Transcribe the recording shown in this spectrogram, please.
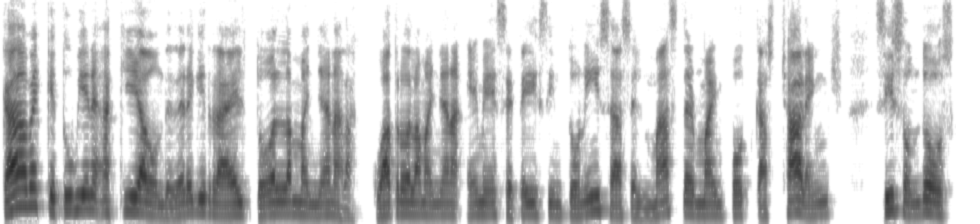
Cada vez que tú vienes aquí a donde Derek Israel todas las mañanas a las 4 de la mañana MST y sintonizas el Mastermind Podcast Challenge Season 2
